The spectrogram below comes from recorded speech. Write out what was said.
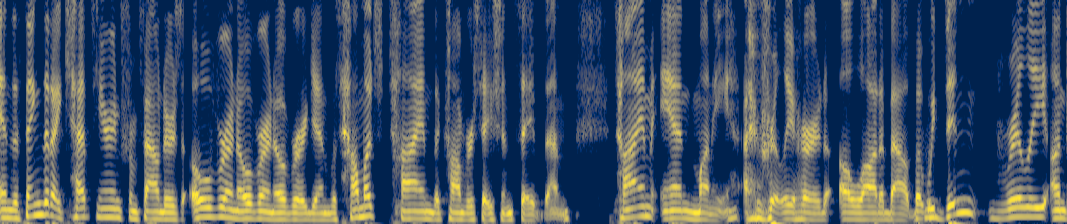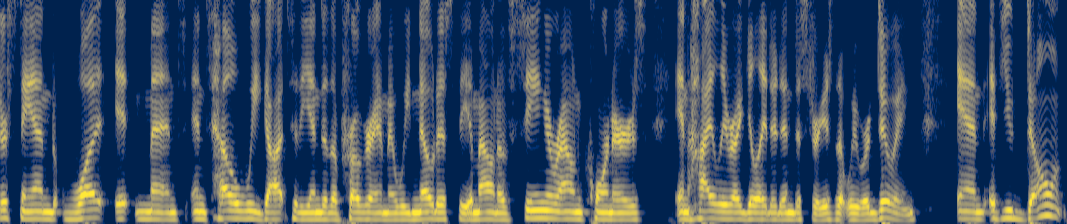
And the thing that I kept hearing from founders over and over and over again was how much time the conversation saved them. Time and money, I really heard a lot about, but we didn't really understand what it meant until we got to the end of the program and we noticed the amount of seeing around corners in highly regulated industries that we were doing. And if you don't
